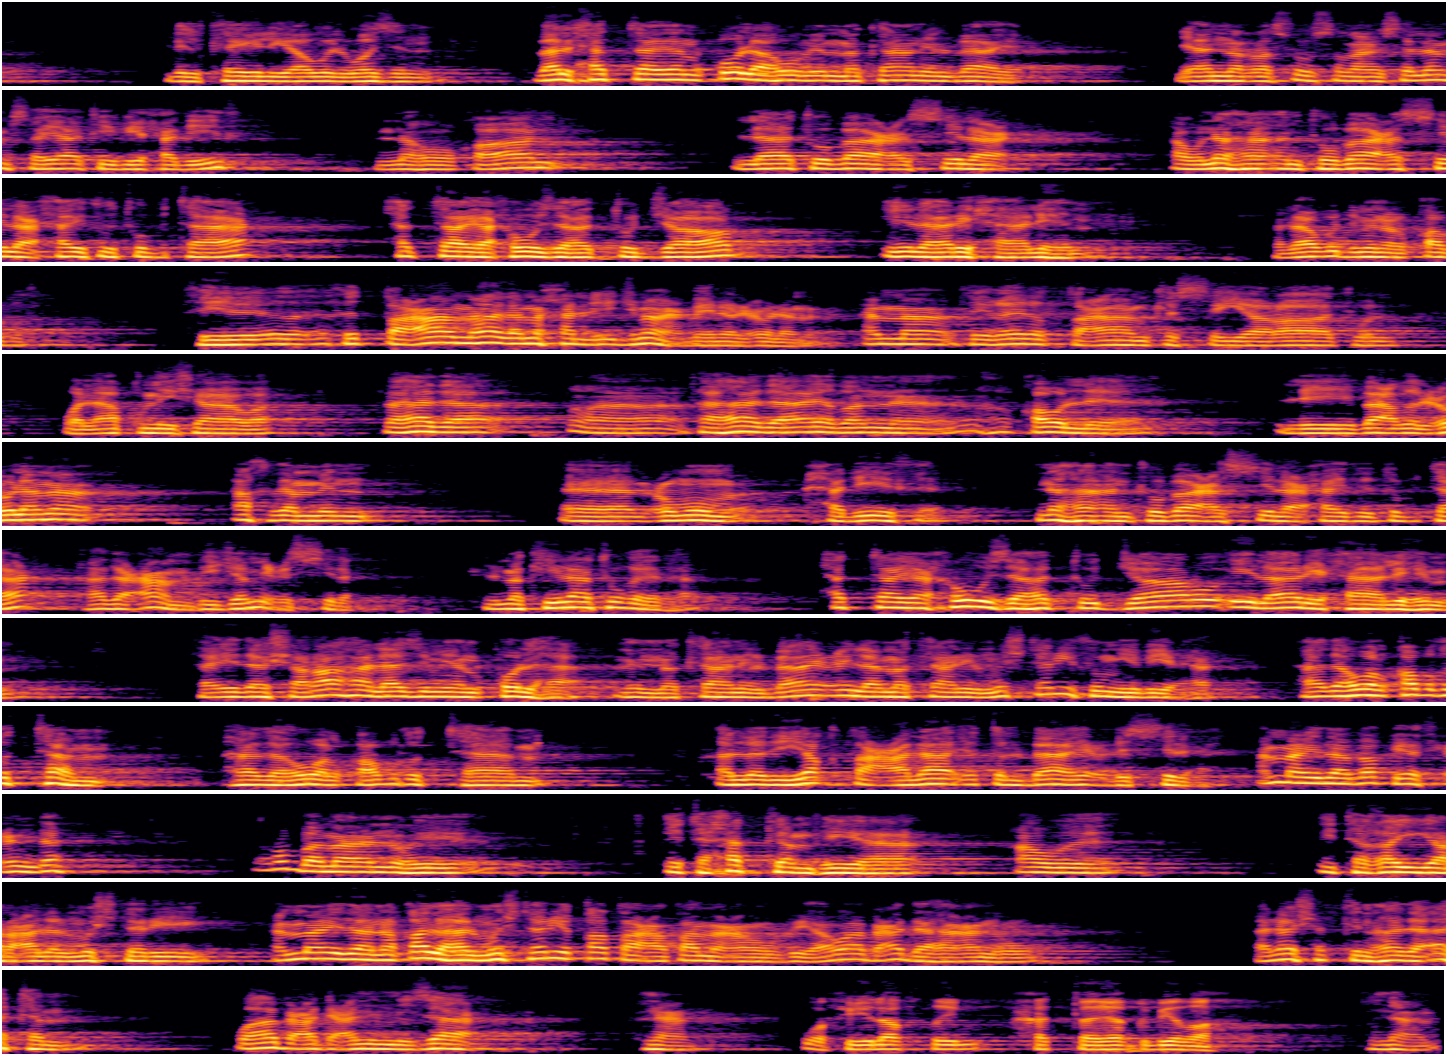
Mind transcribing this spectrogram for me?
بالكيل أو الوزن بل حتى ينقله من مكان البائع لأن الرسول صلى الله عليه وسلم سيأتي في حديث أنه قال لا تباع السلع أو نهى أن تباع السلع حيث تبتاع حتى يحوزها التجار إلى رحالهم. فلا بد من القبض. في في الطعام هذا محل إجماع بين العلماء. أما في غير الطعام كالسيارات والأقمشة فهذا فهذا أيضا قول لبعض العلماء أخذا من آه، عموم حديث نهى أن تباع السلع حيث تبتاع. هذا عام في جميع السلع المكيلات وغيرها حتى يحوزها التجار إلى رحالهم. فإذا شراها لازم ينقلها من مكان البائع إلى مكان المشتري ثم يبيعها. هذا هو القبض التام. هذا هو القبض التام الذي يقطع علائق البائع بالسلعة. أما إذا بقيت عنده ربما أنه يتحكم فيها أو يتغير على المشتري. أما إذا نقلها المشتري قطع طمعه فيها وأبعدها عنه. فلا شك أن هذا أتم. وأبعد عن النزاع. نعم. وفي لفظ حتى يقبضه. نعم.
